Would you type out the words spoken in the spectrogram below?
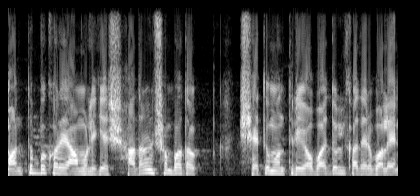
মন্তব্য করে আওয়ামী লীগের সাধারণ সম্পাদক সেতুমন্ত্রী ওবায়দুল কাদের বলেন,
